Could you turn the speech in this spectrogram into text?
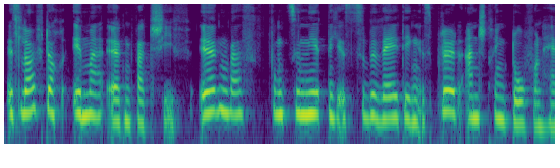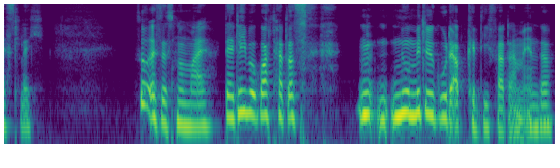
Es läuft doch immer irgendwas schief. Irgendwas funktioniert nicht, ist zu bewältigen, ist blöd, anstrengend, doof und hässlich. So ist es nun mal. Der liebe Gott hat das nur mittelgut abgeliefert am Ende.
